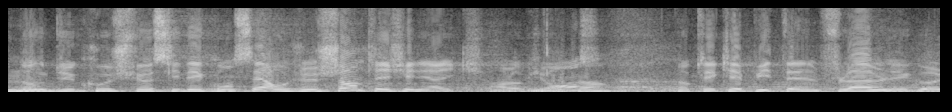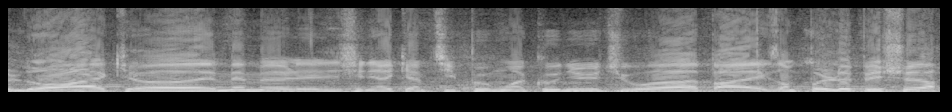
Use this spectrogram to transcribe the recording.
Donc du coup je fais aussi des concerts où je chante les génériques en l'occurrence. Donc les Capitaines Flamme, les Goldorak, euh, et même les génériques un petit peu moins connus, tu vois. Par exemple Paul le pêcheur.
